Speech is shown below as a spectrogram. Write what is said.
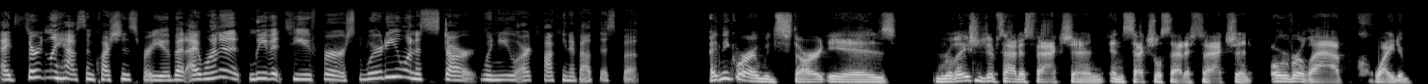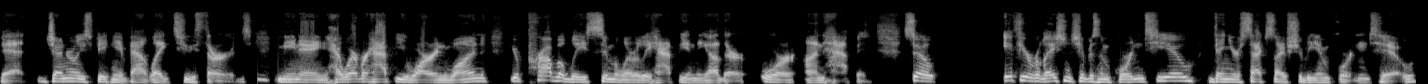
I'd certainly have some questions for you, but I want to leave it to you first. Where do you want to start when you are talking about this book? I think where I would start is relationship satisfaction and sexual satisfaction overlap quite a bit. Generally speaking, about like two thirds, mm-hmm. meaning however happy you are in one, you're probably similarly happy in the other or unhappy. So if your relationship is important to you, then your sex life should be important too.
